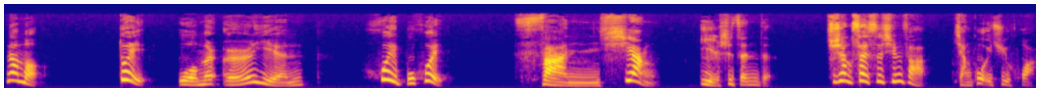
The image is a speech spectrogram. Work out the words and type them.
那么对。我们而言，会不会反向也是真的？就像赛斯心法讲过一句话：“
